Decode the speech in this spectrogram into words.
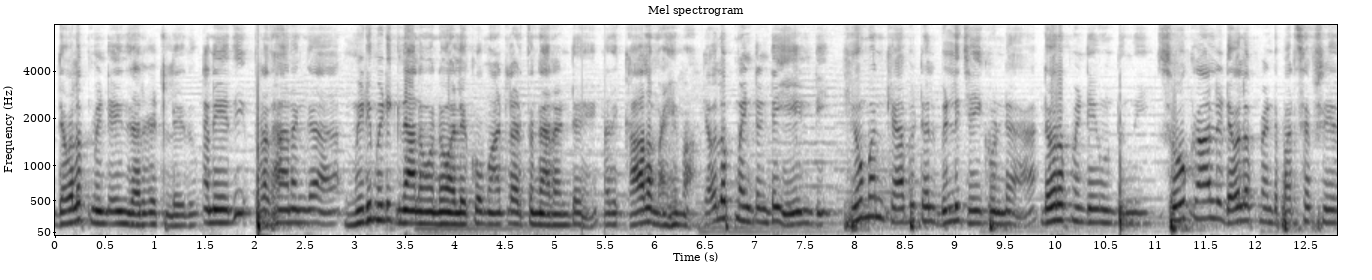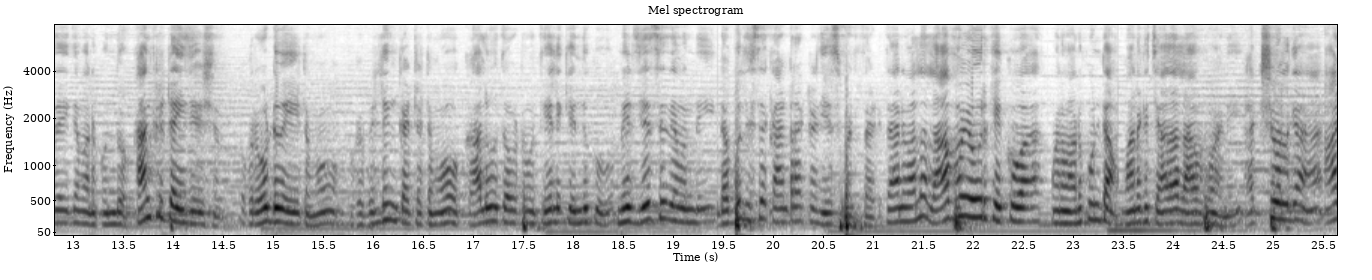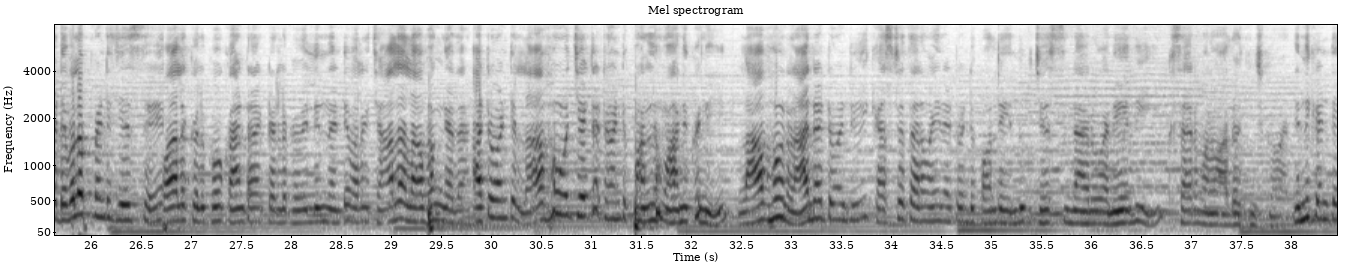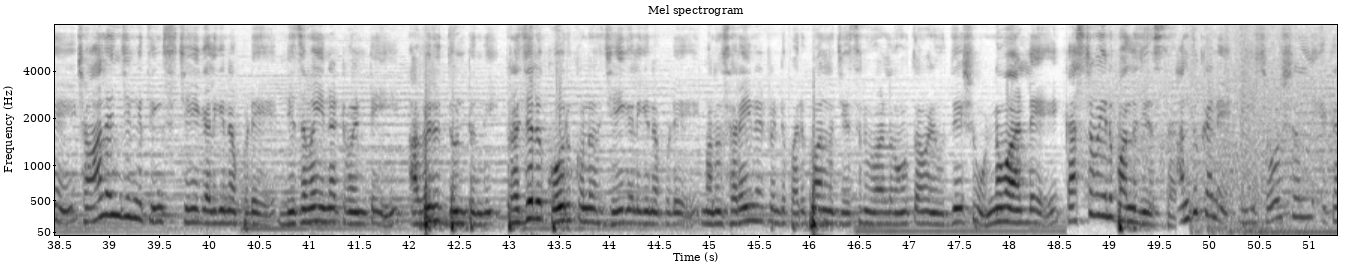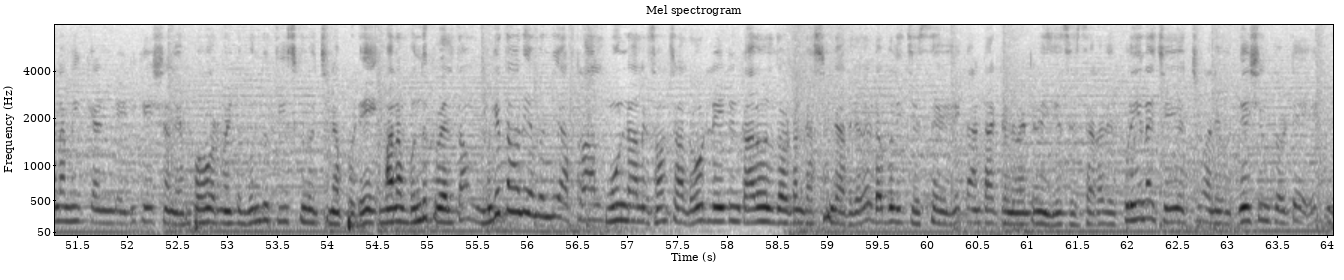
Development ఏం జరగట్లేదు అనేది ప్రధానంగా మిడిమిడి జ్ఞానం ఉన్న వాళ్ళు ఎక్కువ మాట్లాడుతున్నారంటే అది కాల మహిమ. డెవలప్మెంట్ అంటే ఏంటి? హ్యూమన్ క్యాపిటల్ బిల్డ్ చేయకుండా డెవలప్మెంట్ ఏముంటుంది? సోకాల్డ్ డెవలప్మెంట్ పర్సెప్షన్ ఏదైతే మనకుందో కాంక్రిటైజేషన్. ఒక రోడ్డు వేయటము ఒక బిల్డింగ్ కట్టడము ఒక కాలువ తవ్వటము తేలికెందుకు? మీరు చేసేది ఏముంది? డబ్బులు ఇస్తే కాంట్రాక్టర్ చేసి పెడతాడు. దానివల్ల లాభం ఎవరికి ఎక్కువ? మనం అనుకుంటాం మనకి చాలా లాభం అని. యాక్చువల్గా ఆ డెవలప్మెంట్ చేస్తే పాలకులకు కాంట్రాక్టర్లకు వెళ్ళిందంటే వాళ్ళకి చాలా లాభం కదా. అటువంటి లాభం వచ్చేటటువంటి పనులు మానుకుని లాభం రానటువంటివి కష్టతరమైనటువంటి పనులు ఎందుకు చేస్తున్నారు అనేది ఒకసారి మనం ఆలోచించుకోవాలి. ఎందుకంటే ఛాలెంజింగ్ థింగ్స్ చేయగలిగినప్పుడే నిజమైనటువంటి అభివృద్ధి ఉంటుంది. ప్రజలు కోరుకున్నది చేయగలిగినప్పుడే మనం సరైనటువంటి పరిపాలన చేసిన వాళ్ళం అవుతామనే ఉద్దేశం ఉన్న వాళ్ళే కష్టమైన పనులు చేస్తారు. అందుకనే ఈ social economic and educational empowerment ముందు తీసుకుని వచ్చినప్పుడే మనం ముందుకు వెళ్తాం. మిగతాది ఏముంది? ఆఫ్టర్ ఆల్ మూడు నాలుగు సంవత్సరాలు రోడ్లు వేయడం కాలువలు తోవడం కష్టం కాదు కదా. డబ్బులు ఇచ్చేస్తే కాంట్రాక్టర్లు వెంటనే చేసేస్తారు అది ఎప్పుడైనా చేయొచ్చు అనే ఉద్దేశంతో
